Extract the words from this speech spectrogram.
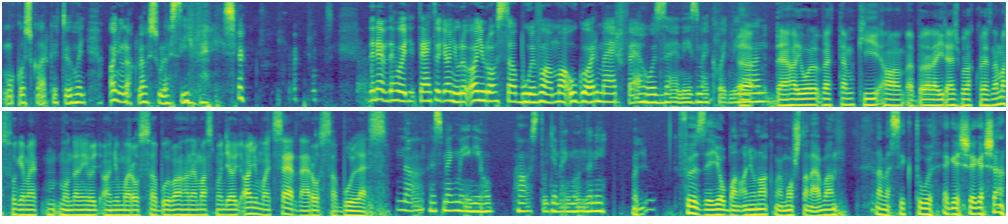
okos karkötő, hogy anyunak lassul a szívverése. De nem, de hogy, tehát, hogy anyu, anyu rosszabbul van ma, ugor már fel hozzá, nézd meg, hogy mi van. De ha jól vettem ki a, ebből a leírásból, akkor ez nem azt fogja megmondani, hogy anyu ma rosszabbul van, hanem azt mondja, hogy anyu majd szerdán rosszabbul lesz. Na, ez meg még jobb, ha azt tudja megmondani. Vagy főzzé jobban anyunak, mert mostanában nem eszik túl egészségesen.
